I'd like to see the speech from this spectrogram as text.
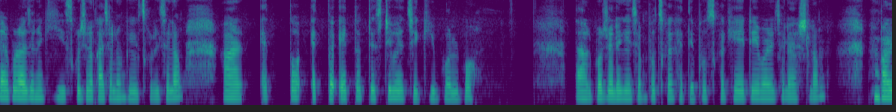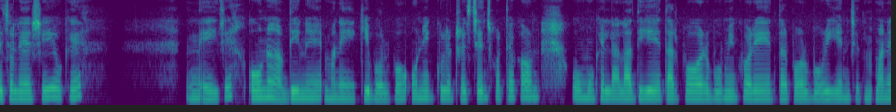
তারপর আর যেন কি ইউজ করেছিলাম, কাঁচা লঙ্কা ইউজ করেছিলাম। আর এত এত এত টেস্টি হয়েছে, কি বলব? তারপর চলে গিয়েছিলাম ফুচকা খেতে। ফুচকা খেয়ে টেয়ে বাড়ি চলে আসলাম। বাড়ি চলে এসেই ওকে এই যে ও না দিনে মানে কি বলব, অনেকগুলো ড্রেস চেঞ্জ করতে হয়। কারণ ও মুখে লালা দিয়ে তারপর বমি করে, তারপর বড়িয়ে নিচে মানে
